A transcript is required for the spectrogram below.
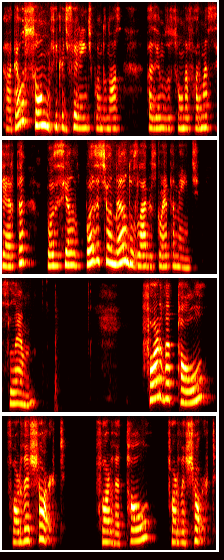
Até o som fica diferente quando nós fazemos o som da forma certa, posicionando os lábios corretamente. Slam. For the tall, for the short. For the tall, for the short.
